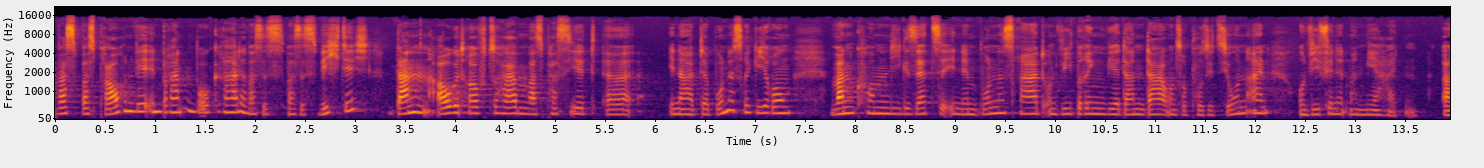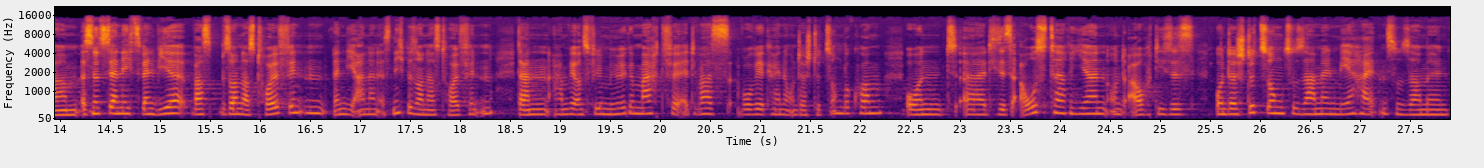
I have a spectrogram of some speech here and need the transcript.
Was, was brauchen wir in Brandenburg gerade? Was ist, was ist wichtig? Dann ein Auge drauf zu haben, was passiert äh, innerhalb der Bundesregierung, wann kommen die Gesetze in den Bundesrat und wie bringen wir dann da unsere Positionen ein und wie findet man Mehrheiten. Ähm, es nützt ja nichts, wenn wir was besonders toll finden, wenn die anderen es nicht besonders toll finden, dann haben wir uns viel Mühe gemacht für etwas, wo wir keine Unterstützung bekommen. Und äh, dieses Austarieren und auch dieses Unterstützung zu sammeln, Mehrheiten zu sammeln,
